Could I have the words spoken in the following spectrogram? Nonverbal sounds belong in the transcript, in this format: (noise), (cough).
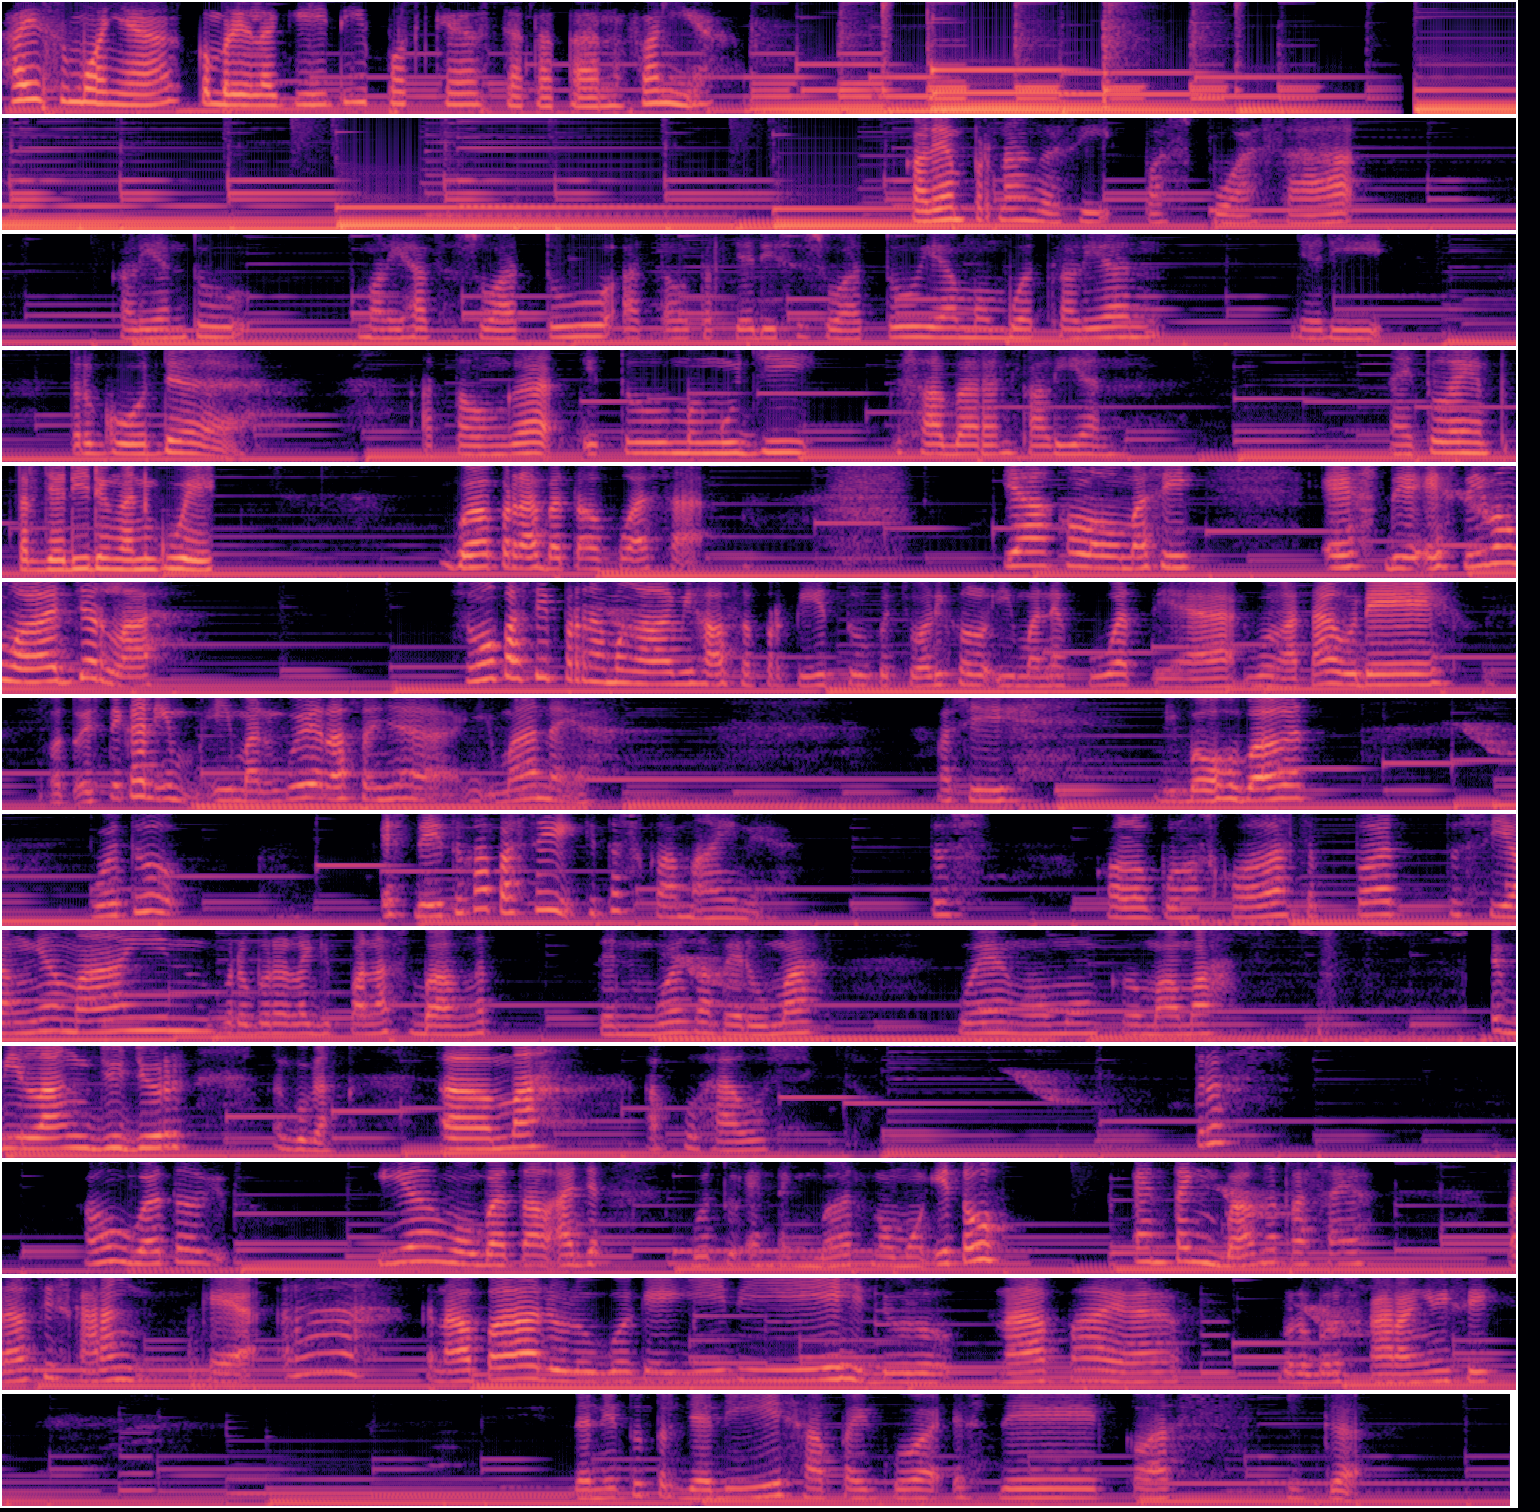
Hai semuanya, kembali lagi di podcast catatan Vania. Kalian pernah gak sih pas puasa Kalian tuh melihat sesuatu atau terjadi sesuatu yang membuat kalian jadi tergoda atau enggak itu menguji kesabaran kalian. Nah, itulah yang terjadi dengan gue. Gue pernah batal puasa. Ya, kalau masih SD, SD mah wajar lah. Semua pasti pernah mengalami hal seperti itu, kecuali kalau imannya kuat ya. Gue nggak tahu deh. Waktu SD kan im iman gue rasanya gimana ya? Masih di bawah banget. Gue tuh SD itu kan pasti kita suka main ya. Terus kalau pulang sekolah cepet terus siangnya main. Bener-bener lagi panas banget. Dan gue sampai rumah gue ngomong ke mama gue bilang jujur gue bilang e, mah aku haus. Gitu terus kamu batal gitu? Iya mau batal aja. Gue tuh enteng banget ngomong itu. Enteng banget rasanya. Padahal sih sekarang kayak ah kenapa dulu gue kayak gini? Dulu. Kenapa ya? Baru-baru sekarang ini sih. Dan itu terjadi sampai gue SD kelas 3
